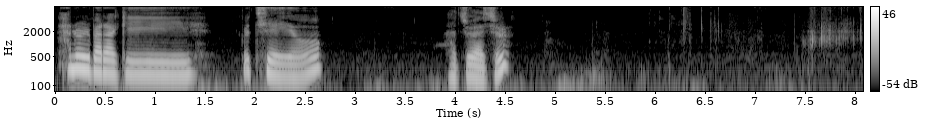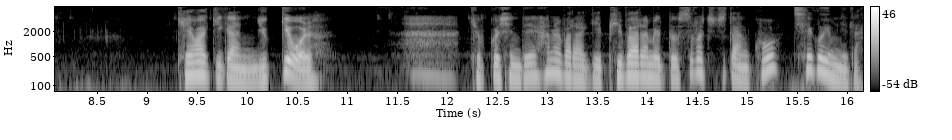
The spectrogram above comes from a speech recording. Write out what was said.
하늘바라기 끝이에요. 아주 아주 개화기간 6개월 겹꽃인데 하늘바라기 비바람에 또 쓰러지지도 않고 최고입니다.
